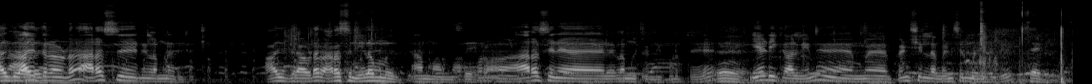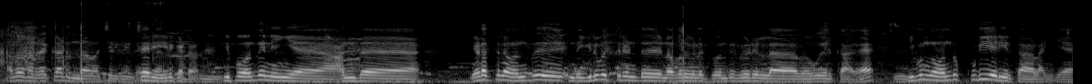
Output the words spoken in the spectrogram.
ஆதி ஆதி திராவிடர் அரசு நிலம்னு இருக்குது ஆதி திராவிடர் அரசு நிலம்னு இருக்கு. ஆமாம் ஆமாம் சரி. அப்புறம் அரசு நிலம்னு சொல்லி கொடுத்து ஏடி காலனின்னு பென்சிலில் மென்ஷன் பண்ணியிருக்கு சரி. அதோட ரெக்கார்டு இந்த வச்சுருக்கேன். சரி இருக்கட்டும். இப்போ வந்து நீங்கள் அந்த இடத்துல வந்து இந்த இருபத்தி ரெண்டு நபர்களுக்கு வந்து வீடு இல்லாதவங்க இருக்காங்க. இவங்க வந்து குடியேறி இருக்காங்களா இங்கே?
